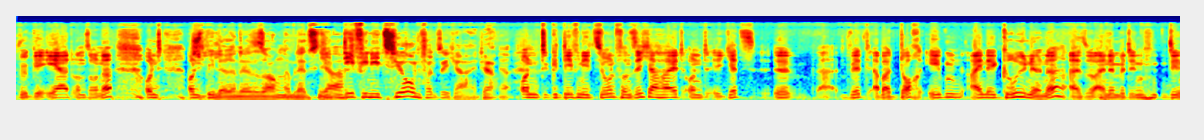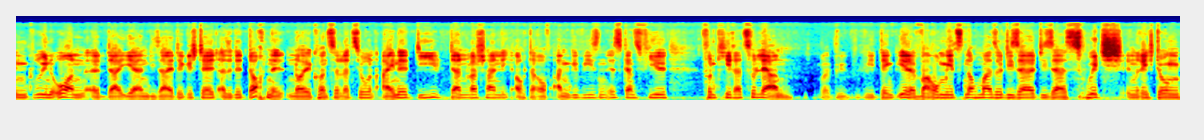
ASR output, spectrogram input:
für geehrt und so, ne? Und, und Spielerin der Saison im letzten Jahr. Definition von Sicherheit, ja. und Definition von Sicherheit und jetzt äh, wird aber doch eben eine grüne, ne? Also eine mit den, den grünen Ohren äh, da ihr an die Seite gestellt. Also doch eine neue Konstellation, eine, die dann wahrscheinlich auch darauf angewiesen ist, ganz viel von Kira zu lernen. Wie, wie denkt ihr, warum jetzt nochmal so dieser, dieser Switch in Richtung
